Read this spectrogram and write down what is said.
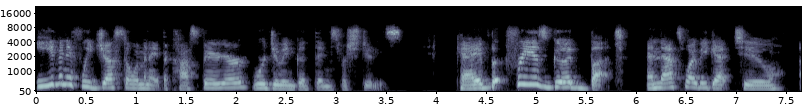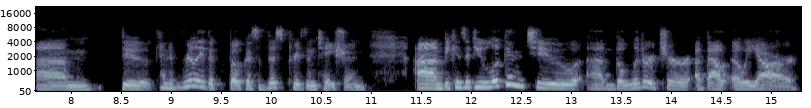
even if we just eliminate the cost barrier, we're doing good things for students. Okay, but free is good, but and that's why we get to um, to kind of really the focus of this presentation. Um, because if you look into um, the literature about OER,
